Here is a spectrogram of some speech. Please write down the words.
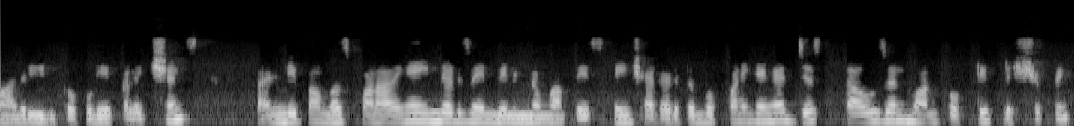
மாதிரி இருக்கக்கூடிய கலெக்ஷன்ஸ் கண்டிப்பாக மிஸ் பண்ணாதீங்க. இந்த டிசைன் வேணுங்கிறவங்க அப்படியே ஸ்க்ரீன்ஷாட் எடுத்து புக் பண்ணிக்கோங்க. Just thousand one fifty plus shipping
